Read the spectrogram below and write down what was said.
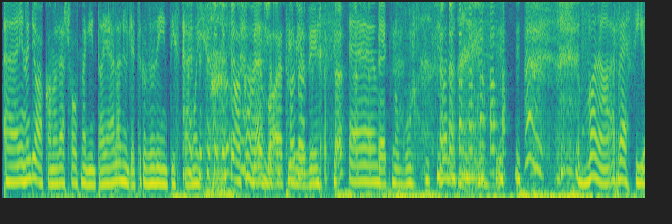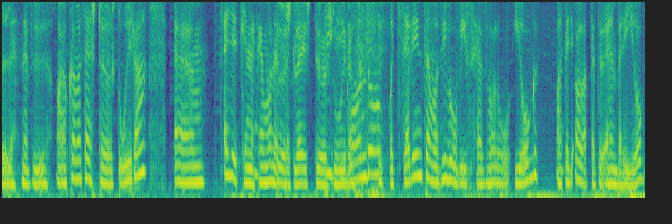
Én egy alkalmazást fogok megint ajánlani, ugye ez az én tisztem, hogy alkalmazásokat hozok. Technogul. Van a, van a Refill nevű alkalmazás, töltsd újra. Egyébként nekem van ez le és pici újra. gondom, hogy szerintem az ivóvízhez való jog, az egy alapvető emberi jog.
